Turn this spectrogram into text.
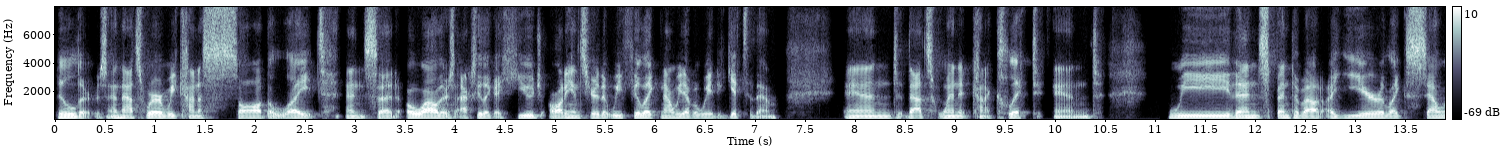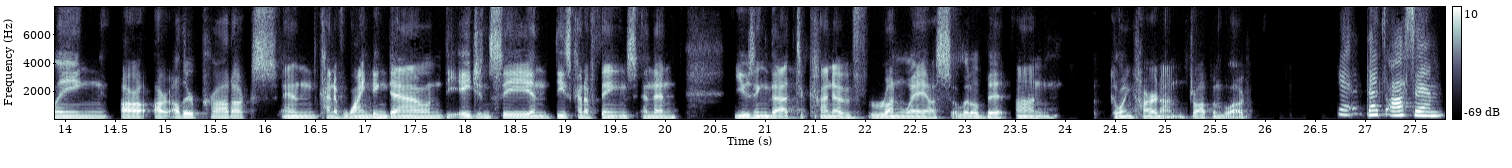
builders. And that's where we kind of saw the light and said, oh, wow, there's actually like a huge audience here that we feel like now we have a way to get to them. And that's when it kind of clicked. And we then spent about a year like selling our, our other products and kind of winding down the agency and these kind of things and then using that to kind of runway us a little bit on going hard on DropInBlog yeah that's awesome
